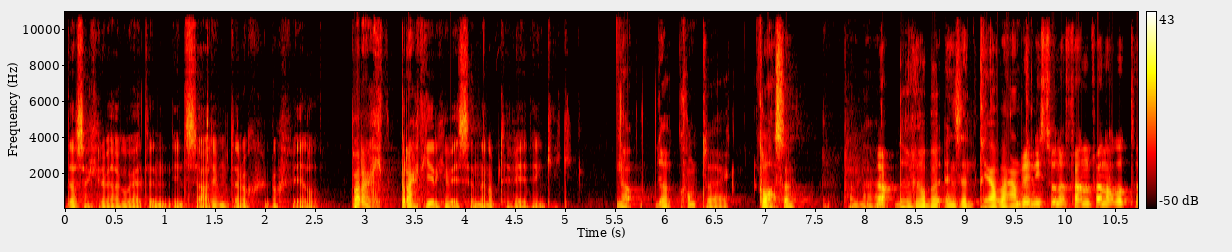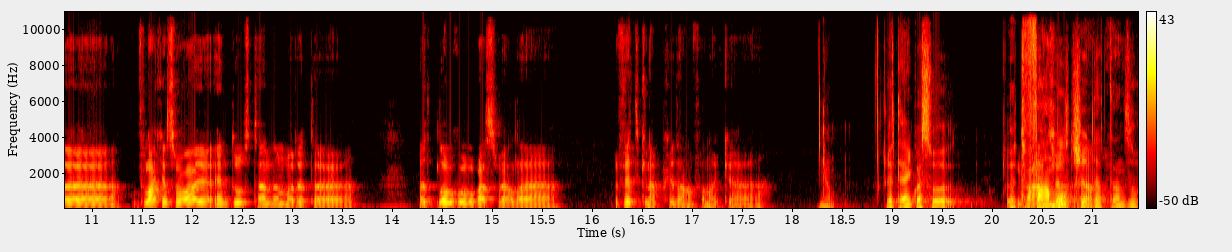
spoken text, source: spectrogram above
dat zag er wel goed uit. En in het stadion moet dat nog, nog veel pracht, prachtiger geweest zijn dan op tv, denk ik. Ja, ja, ik vond het eh, klasse. Van eh, Ja. de Robbe en zijn Ik trouwaan. ben niet zo'n fan van al het eh, vlaggen zwaaien en toestanden, maar het, het logo was wel vet knap gedaan, vond ik. eh. Uiteindelijk was zo het vaandeltje ja. dat dan zo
